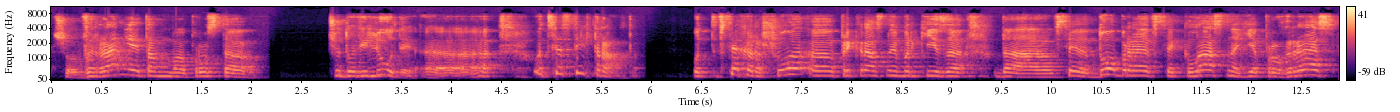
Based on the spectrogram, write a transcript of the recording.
що в Ірані там просто чудові люди. Це стиль Трампа. От все хорошо, е, прекрасна маркіза, да, все добре, все класно, є прогрес,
